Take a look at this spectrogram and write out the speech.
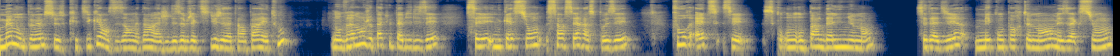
même, on peut même se critiquer en se disant, maintenant, j'ai des objectifs, je les atteins pas et tout. Donc vraiment, je veux pas culpabiliser. C'est une question sincère à se poser pour être, c'est, on parle d'alignement, c'est-à-dire mes comportements, mes actions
